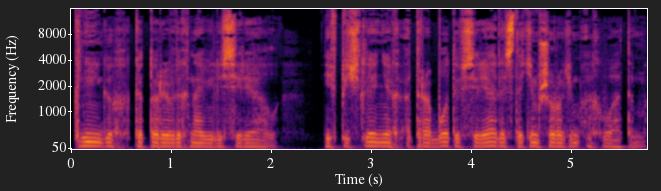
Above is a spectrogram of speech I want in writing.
книгах, которые вдохновили сериал, и впечатлениях от работы в сериале с таким широким охватом.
